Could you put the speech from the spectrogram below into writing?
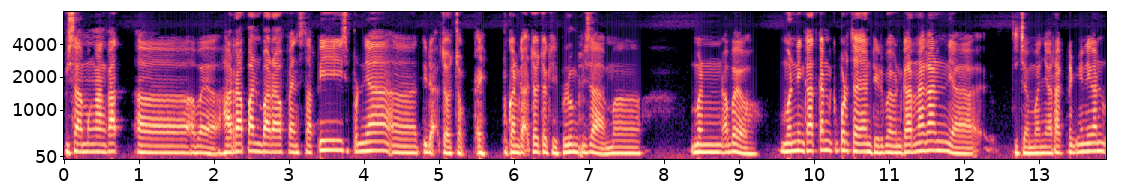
bisa mengangkat eh, apa ya harapan para fans. Tapi sepertinya eh, tidak cocok. Eh bukan nggak cocok sih belum bisa me, men apa ya meningkatkan kepercayaan diri pemain. Karena kan ya di zamannya Ragnik ini kan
